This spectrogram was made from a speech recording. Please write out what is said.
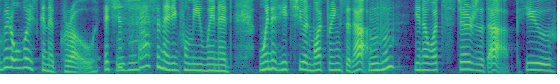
we're always going to grow. It's just Mm-hmm. fascinating for me when it when it hits you and what brings it up. Mm-hmm. You know what stirs it up. You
